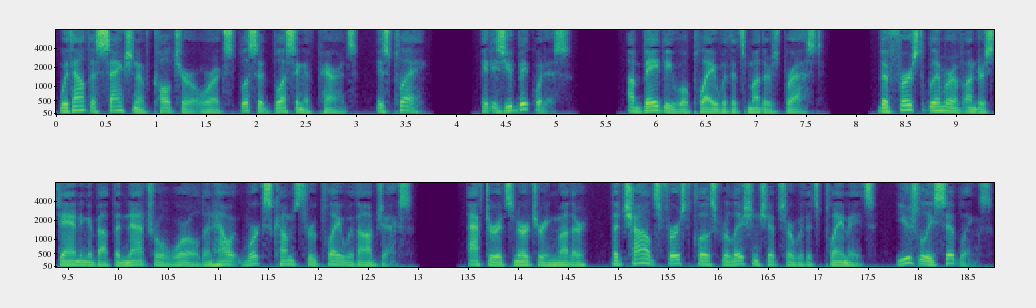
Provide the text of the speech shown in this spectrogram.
without the sanction of culture or explicit blessing of parents, is play. It is ubiquitous. A baby will play with its mother's breast. The first glimmer of understanding about the natural world and how it works comes through play with objects. After its nurturing mother, the child's first close relationships are with its playmates, usually siblings.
